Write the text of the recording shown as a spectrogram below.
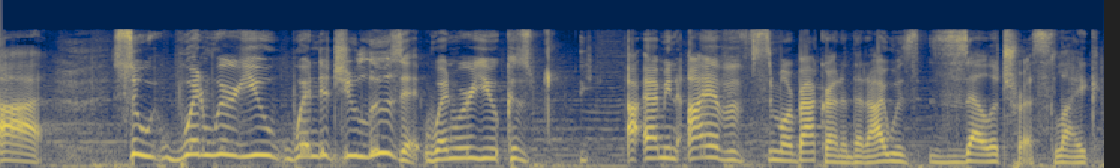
Uh, so when were you? When did you lose it? When were you? Because I, I mean, I have a similar background in that I was zealotrous. Like,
